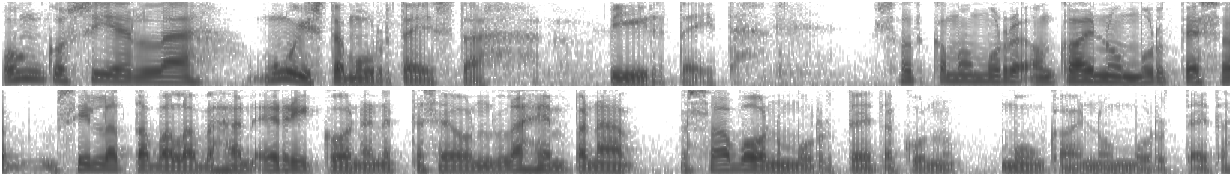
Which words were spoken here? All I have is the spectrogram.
Onko siellä muista murteista piirteitä? Sotkamon murre on Kainuun murteissa sillä tavalla vähän erikoinen, että se on lähempänä Savon murteita kuin muun Kainuun murteita.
